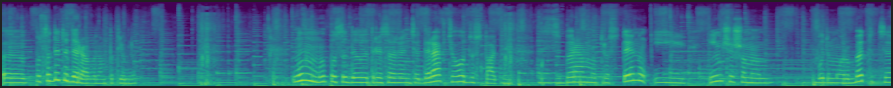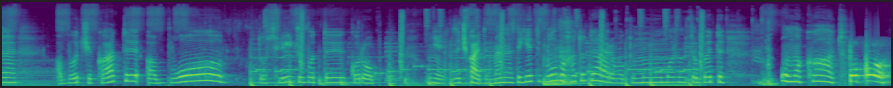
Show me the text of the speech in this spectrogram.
е, посадити дерева нам потрібно. Ну, ми посадили три саджанця дерев, цього достатньо. Зберемо тростину і інше, що ми будемо робити, це або чекати, або досліджувати коробку. Ні, зачекайте, в мене здається, було багато дерева, тому ми можемо зробити. О, макат! Поко.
